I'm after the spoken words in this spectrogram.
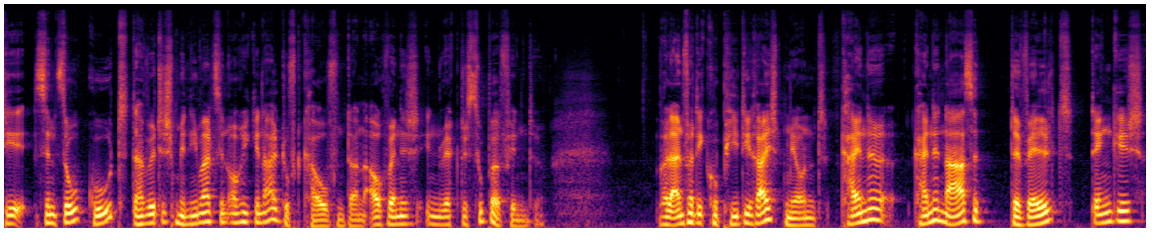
die sind so gut, da würde ich mir niemals den Originalduft kaufen dann, auch wenn ich ihn wirklich super finde. Weil einfach die Kopie, die reicht mir und keine, keine Nase der Welt, denke ich,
